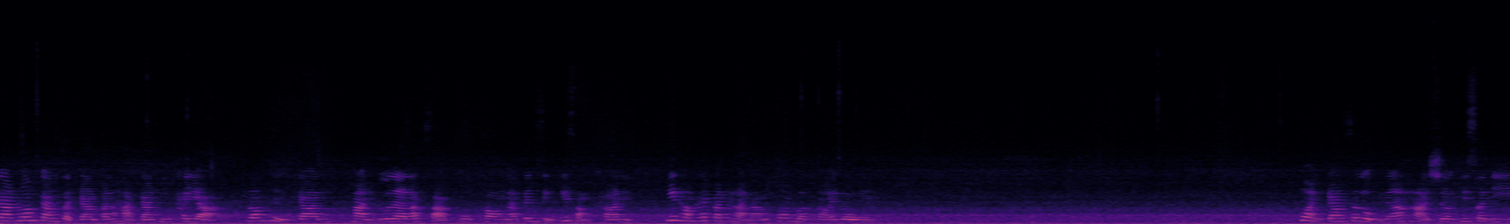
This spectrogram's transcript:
การร่วมกันจัดการปัญหาการทิ้งขยะ รวมถึงการหมั่นดูแลรักษาคูคลองนั้นเป็นสิ่งที่สำคัญ ที่ทำให้ปัญหาน้ำท่วมลดน้อยลง ส่วนการสรุปเนื้อหาเชิงทฤษฎี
